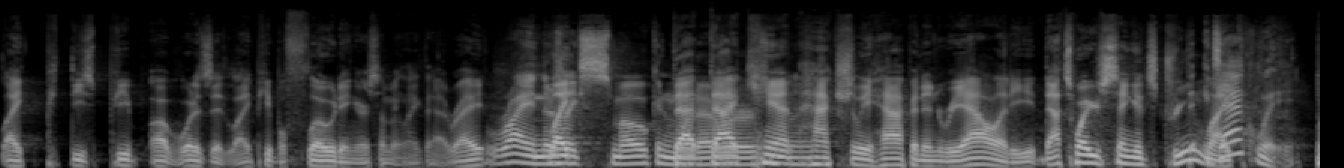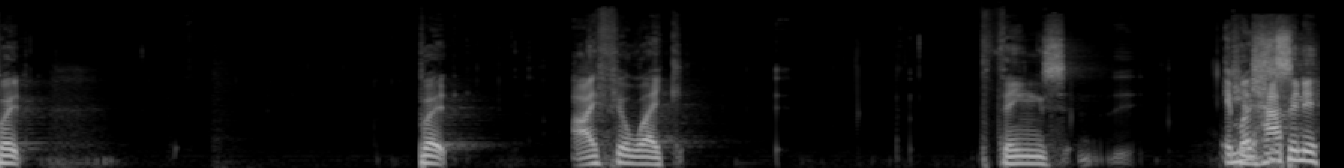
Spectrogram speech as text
like p- these people uh, what is it like people floating or something like that right right, and there's like, smoke and that whatever. that can't actually happen in reality. That's why you're saying it's dreamlike. Exactly. But but I feel like things It can much happen The, in-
